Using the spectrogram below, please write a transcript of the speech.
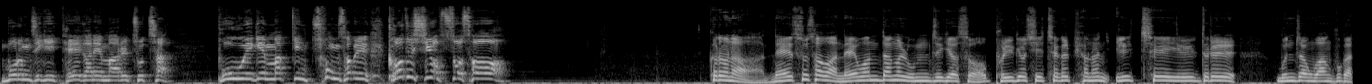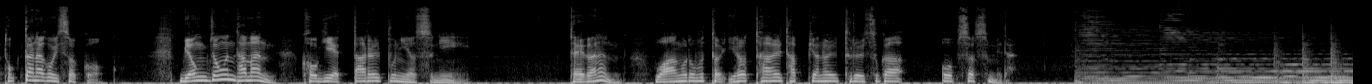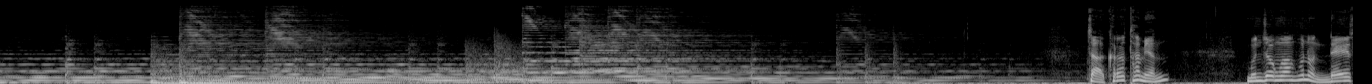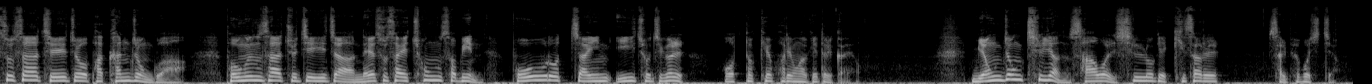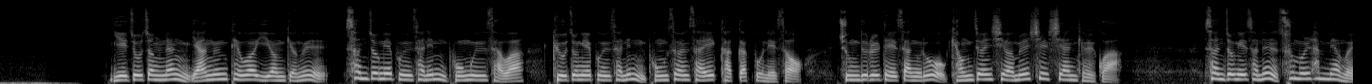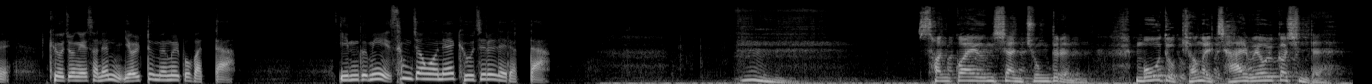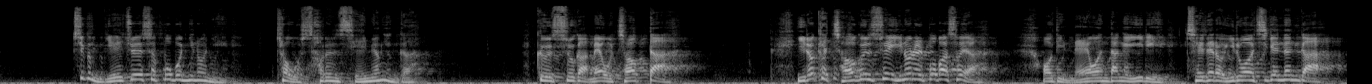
모름지기 대간의 말을 조차 보우에게 맡긴 총섭을 거두시옵소서. 그러나 내수사와 내원당을 움직여서 불교 시책을 펴는 일체의 일들을 문정왕후가 독단하고 있었고 명종은 다만 거기에 따를 뿐이었으니 대가는 왕으로부터 이렇다 할 답변을 들을 수가 없었습니다. 자, 그렇다면 문정왕후는 내수사 제조 박한종과 봉은사 주지이자 내수사의 총섭인 보우로자인 이 조직을 어떻게 활용하게 될까요? 명종 7년 4월 실록의 기사를 살펴보시죠. 예조정랑 양응태와 이영경을 선종의 본사인 봉은사와 교종의 본사인 봉선사에 각각 보내서 중두를 대상으로 경전 시험을 실시한 결과 선종에서는 21명을, 교종에서는 12명을 뽑았다. 임금이 승정원에 교지를 내렸다. 음, 선과에 응시한 중들은 모두 경을 잘 외울 것인데 지금 예주에서 뽑은 인원이 겨우 33명인가? 그 수가 매우 적다. 이렇게 적은 수의 인원을 뽑아서야 어디 내원당의 일이 제대로 이루어지겠는가?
